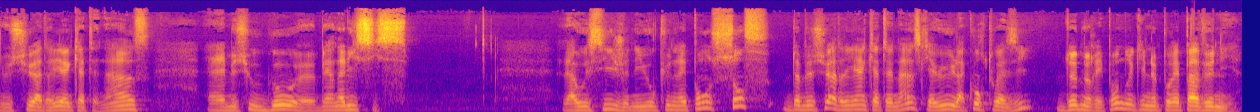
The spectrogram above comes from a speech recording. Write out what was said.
M. Adrien Quatennens et M. Hugo euh, Bernalicis. Là aussi, je n'ai eu aucune réponse, sauf de M. Adrien Quatennens, qui a eu la courtoisie de me répondre qu'il ne pourrait pas venir.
